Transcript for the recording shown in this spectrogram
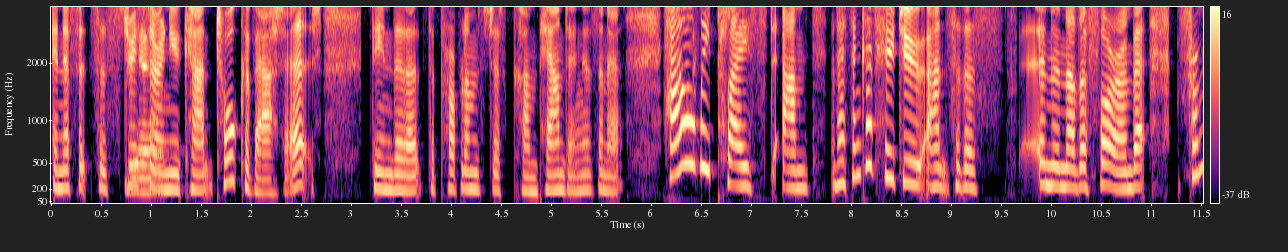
And if it's a stressor yeah. and you can't talk about it, then the, the problem's just compounding, isn't it? How are we placed? Um, and I think I've heard you answer this in another forum, but from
